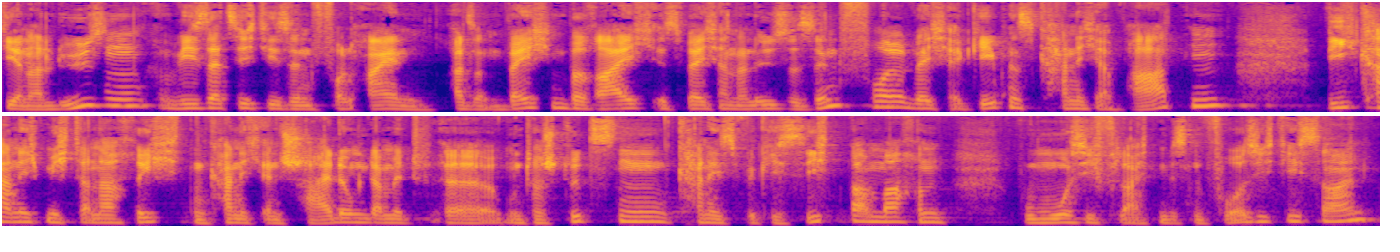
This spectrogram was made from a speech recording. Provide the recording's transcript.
Die Analysen, wie setze ich die sinnvoll ein? Also in welchem Bereich ist welche Analyse sinnvoll? Welches Ergebnis kann ich erwarten? Wie kann ich mich danach richten? Kann ich Entscheidungen damit äh, unterstützen? Kann ich es wirklich sichtbar machen? Wo muss ich vielleicht ein bisschen vorsichtig sein?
